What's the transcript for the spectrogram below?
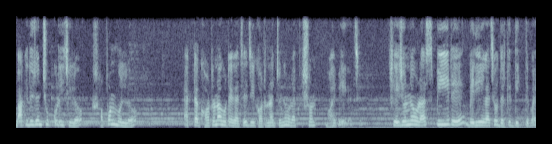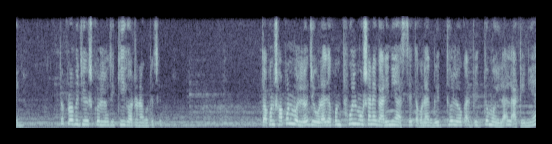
বাকি দুজন চুপ করেই ছিল। স্বপন বলল, একটা ঘটনা ঘটে গেছে, যে ঘটনার জন্য ওরা ভীষণ ভয় পেয়ে গেছে। সেই জন্য ওরা স্পিডে বেরিয়ে গেছে, ওদেরকে দেখতে পায়নি। তো প্রবীর জিজ্ঞেস করল যে, কী ঘটনা ঘটেছে? তখন স্বপন বলল যে ওরা যখন ফুল মোশানে গাড়ি নিয়ে আসছে, তখন এক বৃদ্ধ লোক আর বৃদ্ধ মহিলা লাঠি নিয়ে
